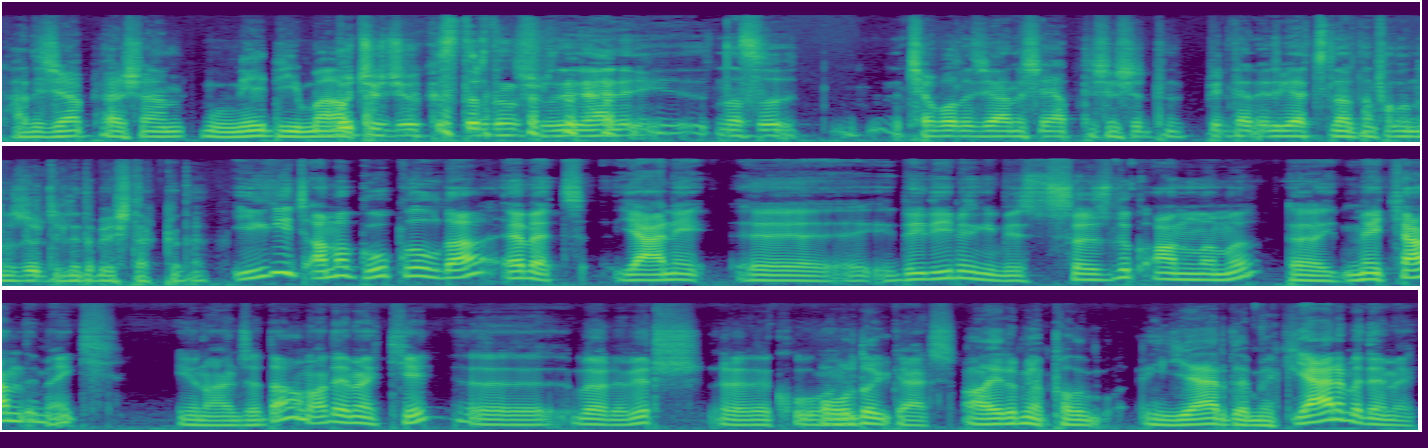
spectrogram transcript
Hadi cevap ver Şamil. ne diyeyim Bu abi? çocuğu kıstırdın şurada yani nasıl çabalayacağını şey yaptı şaşırdı. Birden edebiyatçılardan falan özür diledi 5 dakikada. İlginç ama Google'da evet yani e, dediğimiz gibi sözlük anlamı e, mekan demek Yunanca'da ama demek ki e, böyle bir e, kullanım Orada- gerçi. Ayrım yapalım. Yer demek. Yer mi demek?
